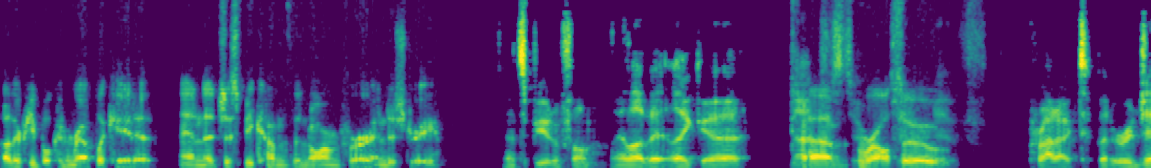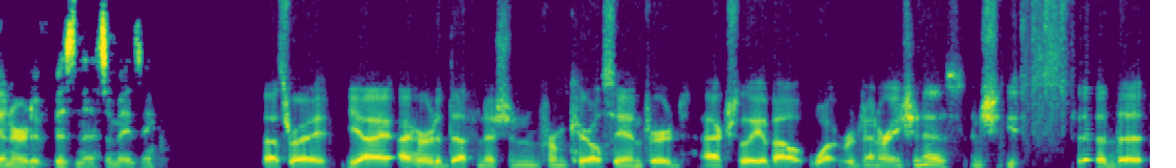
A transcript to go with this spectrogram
other people can replicate it and it just becomes the norm for our industry. That's beautiful. I love it. Like, uh, um, we're also product, but a regenerative business. Amazing. That's right. Yeah, I, I, heard a definition from Carol Sanford actually about what regeneration is, and she said that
